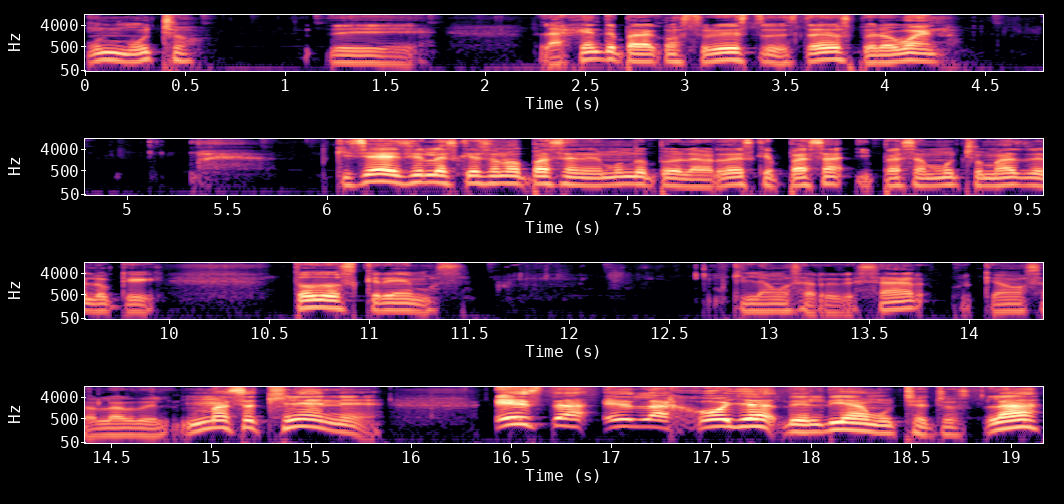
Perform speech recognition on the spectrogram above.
un mucho, de la gente para construir estos estadios, pero bueno. Quisiera decirles que eso no pasa en el mundo, pero la verdad es que pasa y pasa mucho más de lo que todos creemos. Aquí le vamos a regresar porque vamos a hablar del Mazatlán. Esta es la joya del día, muchachos. La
